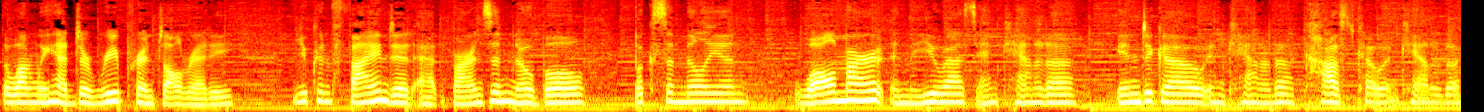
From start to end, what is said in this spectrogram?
the one we had to reprint already, you can find it at Barnes & Noble, Books A Million, Walmart in the US and Canada, Indigo in Canada, Costco in Canada,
